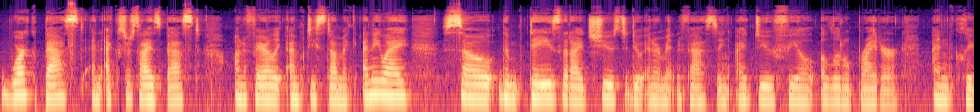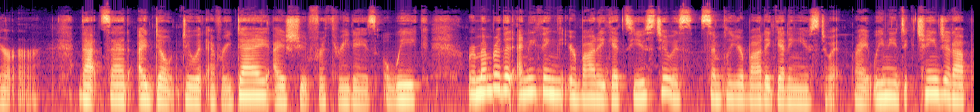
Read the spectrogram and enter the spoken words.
work best and exercise best on a fairly empty stomach anyway. So the days that I choose to do intermittent fasting, I do feel a little brighter and clearer. That said, I don't do it every day. I shoot for three days a week. Remember that anything that your body gets used to is simply your body getting used to it, right? We need to change it up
